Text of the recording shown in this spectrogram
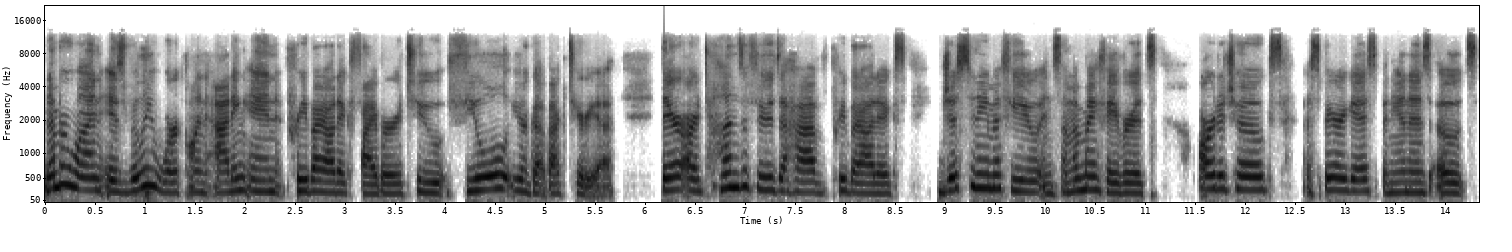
Number one is really work on adding in prebiotic fiber to fuel your gut bacteria. There are tons of foods that have prebiotics, just to name a few, and some of my favorites artichokes, asparagus, bananas, oats.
